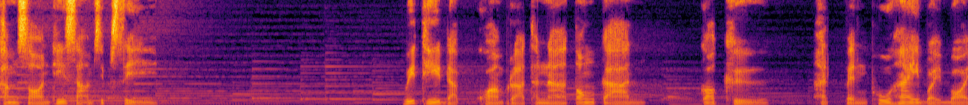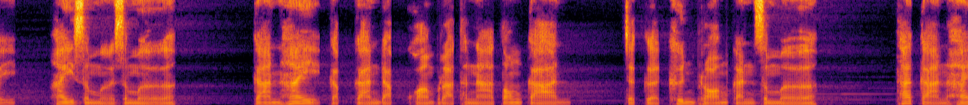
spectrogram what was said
คำสอนที่ 34 วิธีดับความปรารถนาต้องการ ก็คือ หัดเป็นผู้ให้บ่อยๆ ให้เสมอๆ การให้กับการดับความปรารถนาต้องการ จะเกิดขึ้นพร้อมกันเสมอ ถ้าการให้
